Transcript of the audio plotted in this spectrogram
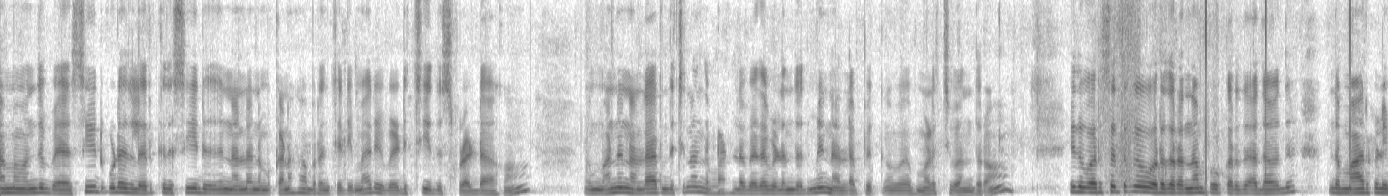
நம்ம வந்து சீடு கூட இதில் இருக்குது. சீடு நல்லா நம்ம கனகாம்பரம் செடி மாதிரி வெடித்து இது ஸ்ப்ரெட் ஆகும். மண் நல்லா இருந்துச்சுன்னா அந்த மண்ணில் விதை விழுந்ததுமே நல்லா பிக் முளைச்சி வந்துடும் இது வருஷத்துக்கு ஒரு தரம் தான் பூக்கிறது. அதாவது இந்த மார்கழி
